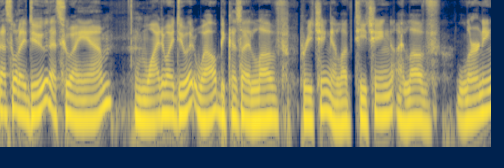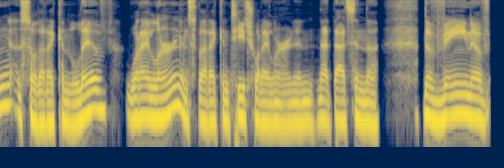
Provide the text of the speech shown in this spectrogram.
that's what I do. That's who I am. And why do I do it? Well, because I love preaching. I love teaching. I love learning so that I can live what I learn and so that I can teach what I learn. And that that's in the the vein of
